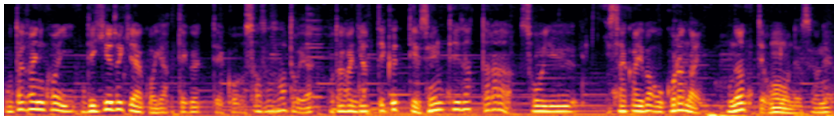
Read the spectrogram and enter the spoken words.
お互いにこうできる時はこうやっていくってこうさささとお互いにやっていくっていう前提だったらそういういさかいは起こらないなって思うんですよね。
